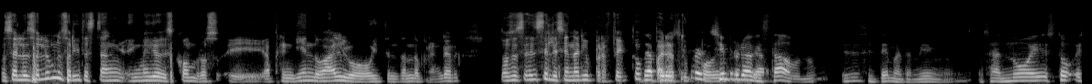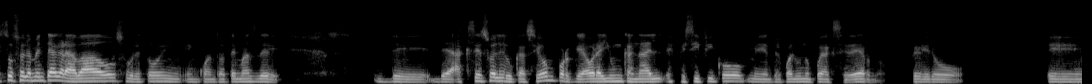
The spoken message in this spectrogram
O sea, los alumnos ahorita están en medio de escombros, eh, aprendiendo algo o intentando aprender. Entonces, es el escenario perfecto para siempre, siempre lo han estado, ¿no? Ese es el tema también, ¿no? O sea, no esto, esto solamente ha agravado, sobre todo en, en cuanto a temas de, de, de, acceso a la educación, porque ahora hay un canal específico mediante el cual uno puede acceder, ¿no? Pero eh,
